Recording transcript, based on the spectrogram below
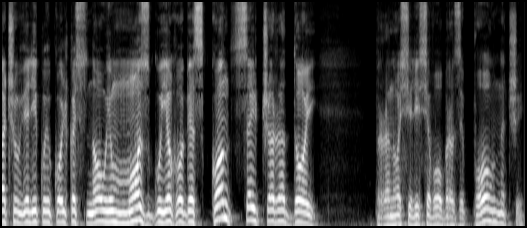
бачыў вялікую колькасць сноў і мозгу яго бясконцай чарадой. Праносіліся вобразы поўначы,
